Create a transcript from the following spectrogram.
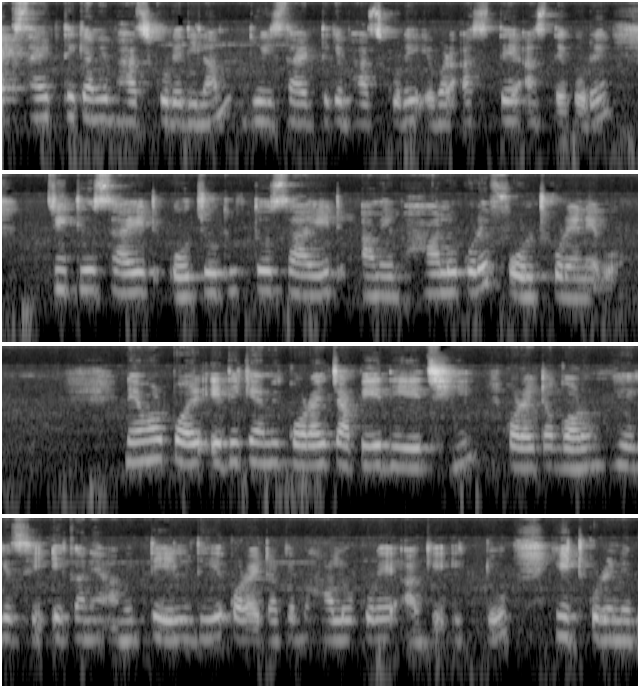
এক সাইড থেকে আমি ভাজ করে দিলাম, দুই সাইড থেকে ভাজ করে এবার আস্তে আস্তে করে তৃতীয় সাইড ও চতুর্থ সাইড আমি ভালো করে ফোল্ড করে নেব। নেওয়ার পর এদিকে আমি কড়াই চাপিয়ে দিয়েছি। কড়াইটা গরম হয়ে গেছে। এখানে আমি তেল দিয়ে কড়াইটাকে ভালো করে আগে একটু হিট করে নেব।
